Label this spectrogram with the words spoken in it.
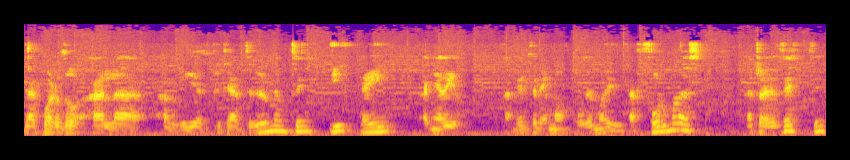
de acuerdo a, la, lo que ya expliqué anteriormente y ahí añadir. También tenemos, podemos editar fórmulas a través de este.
